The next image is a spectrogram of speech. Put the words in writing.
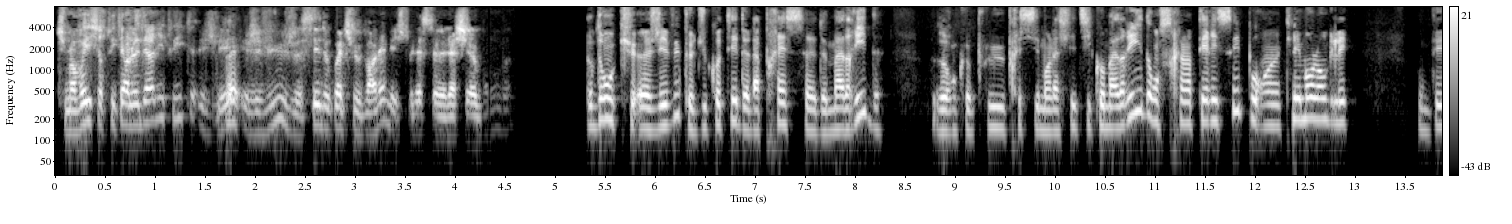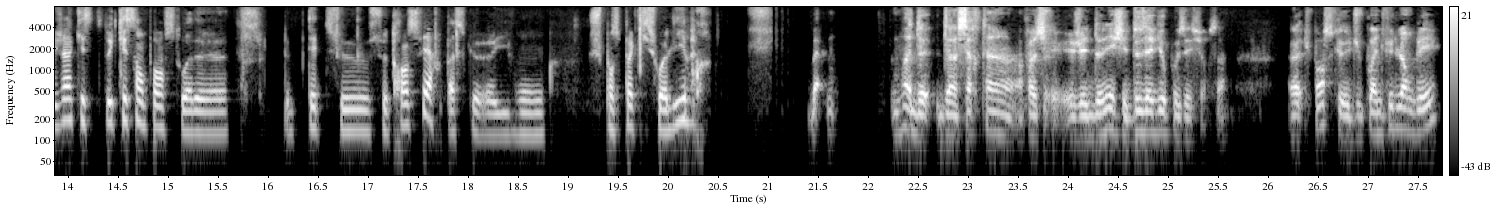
Tu m'as envoyé sur Twitter le dernier tweet. Je l'ai, j'ai vu, je sais de quoi tu veux parler, mais je te laisse euh, lâcher la bombe. Donc, euh, j'ai vu que du côté de la presse de Madrid, donc plus précisément l'Atlético Madrid, on serait intéressé pour un Clément Langlais. Donc déjà, qu'est-ce que t'en penses toi de, peut-être ce, transfert parce que ils vont, je pense pas qu'il soit libre. Bah, moi, d'un certain, enfin, j'ai donné, j'ai deux avis opposés sur ça. Euh, je pense que du point de vue de l'anglais,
